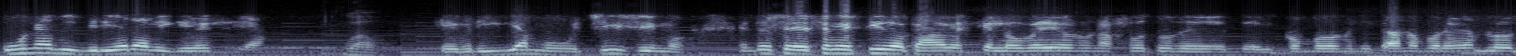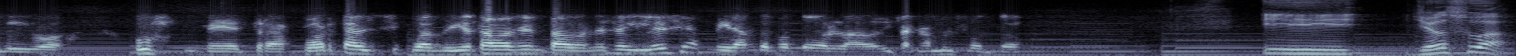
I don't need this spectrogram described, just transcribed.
una vidriera de iglesia. Wow. que brilla muchísimo. Entonces ese vestido cada vez que lo veo en una foto de- del combo dominicano, por ejemplo, digo, uff, me transporta al- cuando yo estaba sentado en esa iglesia mirando por todos lados y sacando fotos. Y Joshua,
